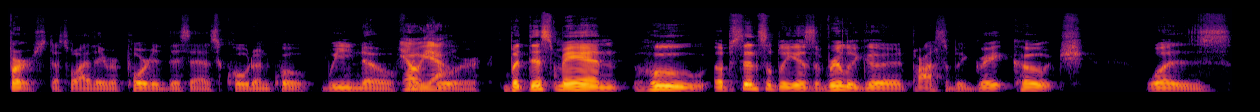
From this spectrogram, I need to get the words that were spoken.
first. That's why they reported this as quote unquote. We know for Oh, yeah. sure. But this man, who ostensibly is a really good, possibly great coach, was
